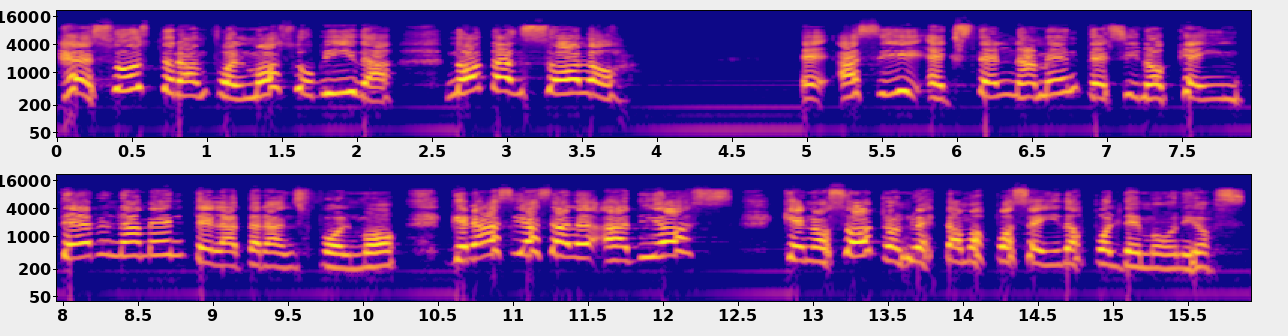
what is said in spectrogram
Jesús transformó su vida, no tan solo eh, así externamente, sino que internamente la transformó. Gracias a, a Dios que nosotros no estamos poseídos por demonios.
